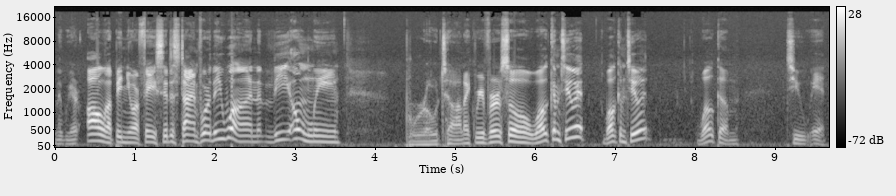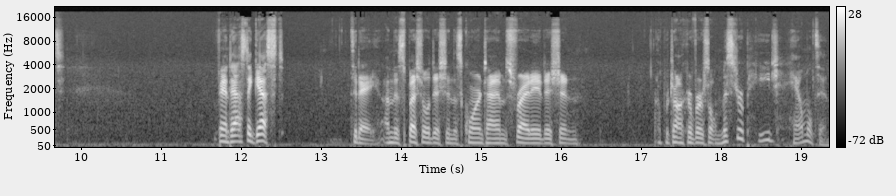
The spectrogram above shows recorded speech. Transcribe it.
that we are all up in your face. It is time for the one, the only protonic reversal. Welcome to it. Welcome to it. Welcome to it. Fantastic guest today on this special edition, this Quarantimes Friday edition of Protonic Reversal, Mr. Page Hamilton.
